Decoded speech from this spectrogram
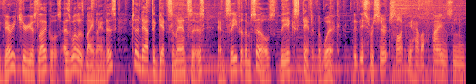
very curious locals, as well as mainlanders, turned out to get some answers and see for themselves the extent of the work. At this research site we have a thousand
